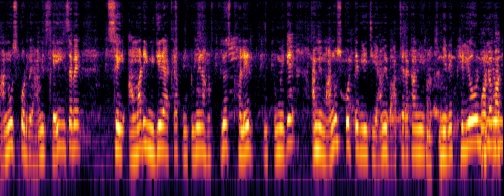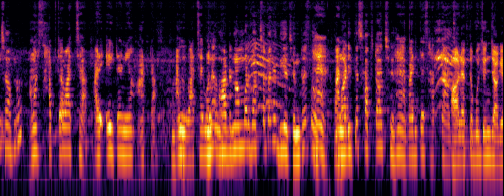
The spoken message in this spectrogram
মানুষ করবে। আমি সেই হিসেবে সেই আমারই নিজের একটা কুটুমের আত্মীয় কুটুমেকে আমি মানুষ করতে দিয়েছি। আমি বাচ্চাটাকে আমি মেরে ফেলেও বাচ্চা আপনার? আমার সাতটা বাচ্চা আর এইটা নিয়ে আটটা। আমি বাচ্চাগুলো মানে আট নাম্বার বাচ্চাটাকে দিয়েছেন তাই তো? হ্যাঁ, বাড়িতে সাতটা আছে? হ্যাঁ বাড়িতে সাতটা আছে। আর একটা বলছেন যে আগে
